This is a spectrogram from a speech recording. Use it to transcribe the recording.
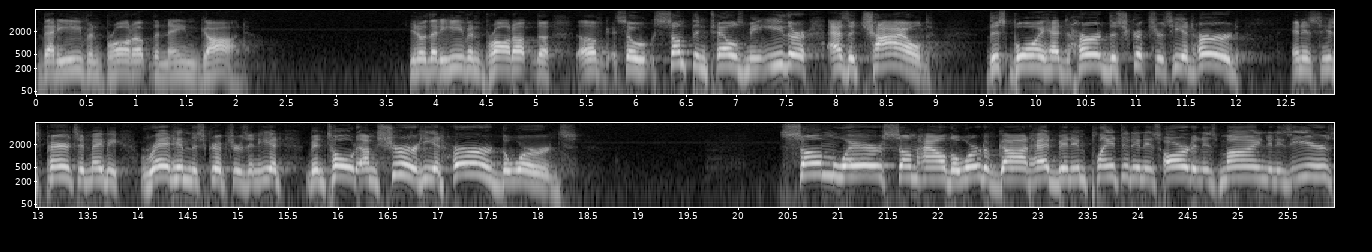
that he even brought up the name God. You know, that he even brought up the, of, so something tells me either as a child, this boy had heard the scriptures, he had heard, and his, his parents had maybe read him the scriptures, and he had been told, I'm sure he had heard the words. Somewhere, somehow, the Word of God had been implanted in his heart and his mind and his ears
